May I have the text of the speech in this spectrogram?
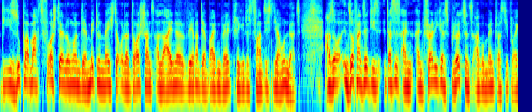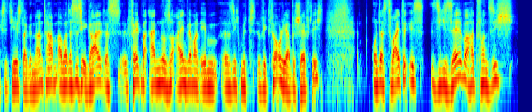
die Supermachtsvorstellungen der Mittelmächte oder Deutschlands alleine während der beiden Weltkriege des 20. Jahrhunderts. Also insofern sind die, das ist ein, ein völliges Blödsinnsargument, was die Brexiteers da genannt haben, aber das ist egal, das fällt einem nur so ein, wenn man eben äh, sich mit Victoria beschäftigt. Und das zweite ist, sie selber hat von sich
